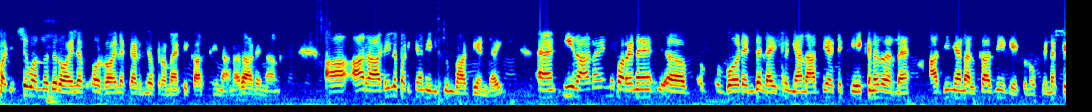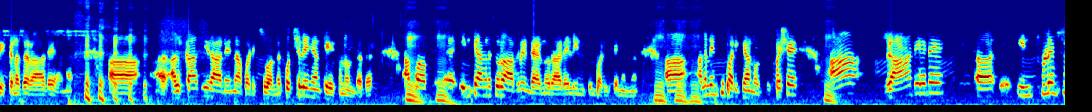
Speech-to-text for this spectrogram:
പഠിച്ചു വന്നത് royal royal academy of dramatic ആർട്സിനാണ് റാഡനാണ് ആ ആ റാഡയിൽ പഠിക്കാൻ എനിക്കും ഭാഗ്യമുണ്ടായി. ആൻഡ് ഈ റാഡ എന്ന് പറയുന്ന വേർഡ് എന്റെ ലൈഫിൽ ഞാൻ ആദ്യമായിട്ട് കേൾക്കുന്നത് തന്നെ ആദ്യം ഞാൻ അൽഖാസിയെ കേൾക്കുന്നു. പിന്നെ കേൾക്കുന്നത് റാഡയാണ് അൽഖാസി റാഡയെന്നാ പഠിച്ചു വന്നത്. കൊച്ചിലെ ഞാൻ കേൾക്കുന്നുണ്ടത് അപ്പൊ എനിക്ക് അങ്ങനത്തെ ഒരു ആഗ്രഹം ഉണ്ടായിരുന്നു റാഡയിൽ എനിക്കും പഠിക്കണമെന്ന്. അങ്ങനെ എനിക്ക് പഠിക്കാൻ നോക്കി പക്ഷെ ആ റാഡയുടെ ഇൻഫ്ലുവൻസ്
